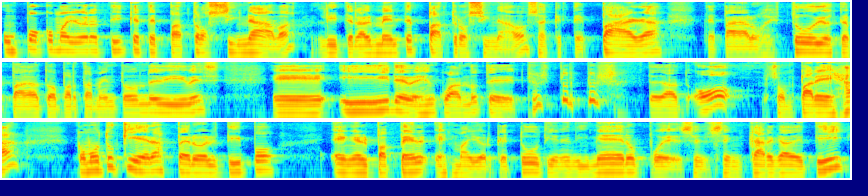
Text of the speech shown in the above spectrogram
un poco mayor a ti que te patrocinaba, literalmente patrocinaba, o sea, que te paga, te paga los estudios, te paga tu apartamento donde vives eh, y de vez en cuando te, te da, o son pareja, como tú quieras, pero el tipo en el papel es mayor que tú, tiene dinero, pues se, se encarga de ti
